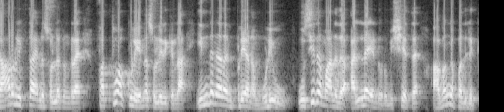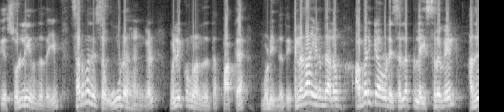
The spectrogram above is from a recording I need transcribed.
தாருல் இஃப்தா என்று சொல்லுகின்ற ஃபத்வா குழு என்ன சொல்லியிருக்கின்றார் இந்த நேரம் இப்படியான முடிவு உசிதமானது அல்ல என்ற ஒரு விஷயத்தை அவங்க பதிலுக்கு சொல்லி இருந்ததையும் சர்வதேச ஊடகங்கள் வெளிக்கொண்டு வந்ததை என்பதை பார்க்க முடிந்தது. என்னதான் இருந்தாலும் அமெரிக்காவுடைய செல்லப்பிள்ளை இஸ்ரவேல் அது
